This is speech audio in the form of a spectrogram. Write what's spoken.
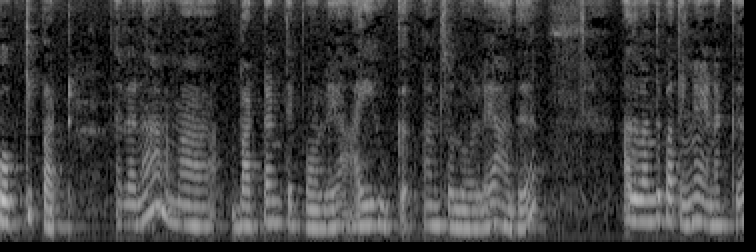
கொக்கி பட் இல்லைன்னா நம்ம பட்டன் தைப்போம் இல்லையா? ஐ ஹுக்கு அப்படின்னு சொல்லுவோம் இல்லையா அது? அது வந்து பார்த்திங்கன்னா எனக்கு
